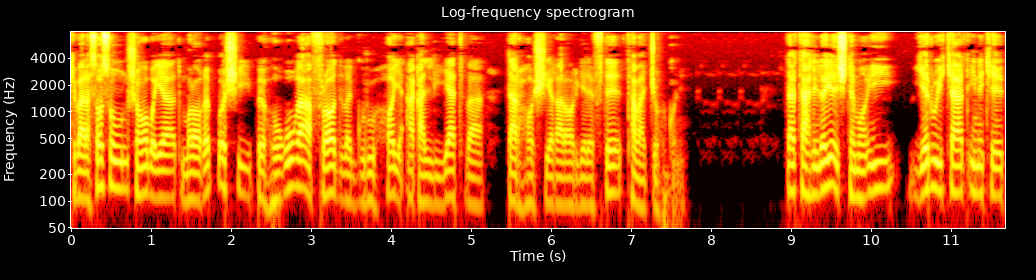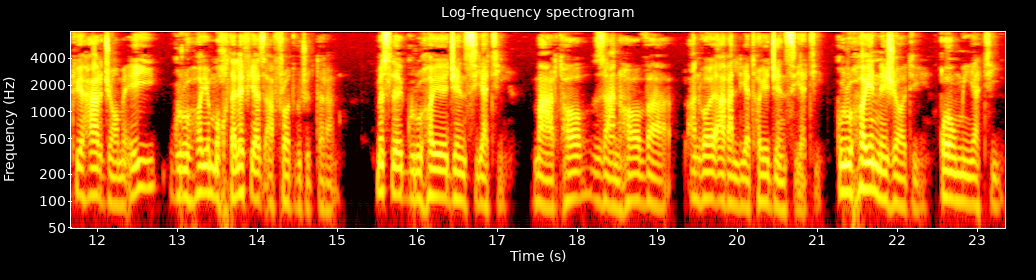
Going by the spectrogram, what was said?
که بر اساس اون شما باید مراقب باشی به حقوق افراد و گروه های اقلیت و در حاشیه قرار گرفته توجه کنید. در تحلیل های اجتماعی یه روی کرد اینه که توی هر جامعه ای گروه های مختلفی از افراد وجود دارن. مثل گروه های جنسیتی مردها، زنها و انواع اقلیت های جنسیتی. گروه های نژادی، قومیتی،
